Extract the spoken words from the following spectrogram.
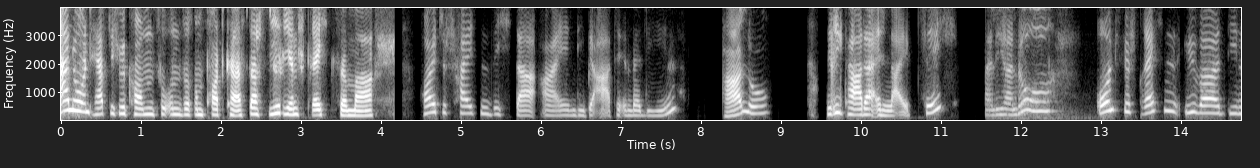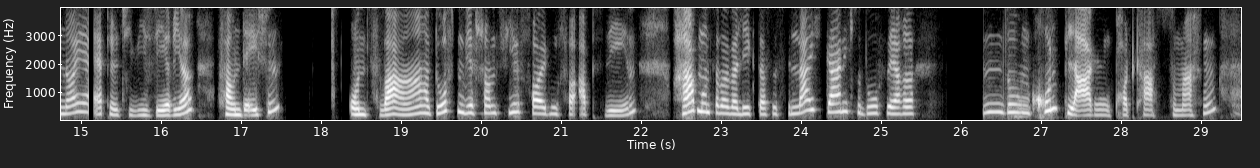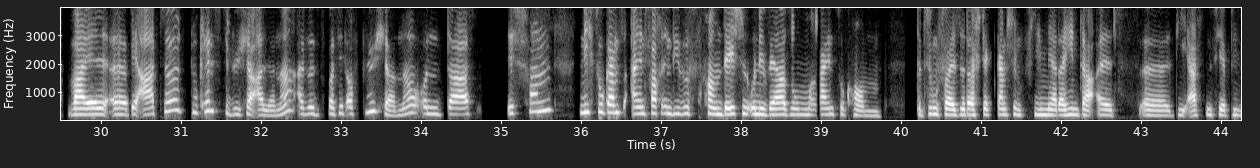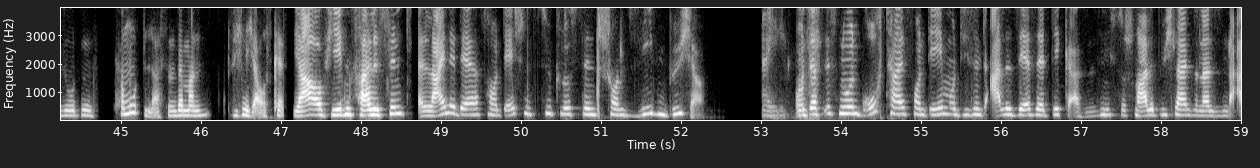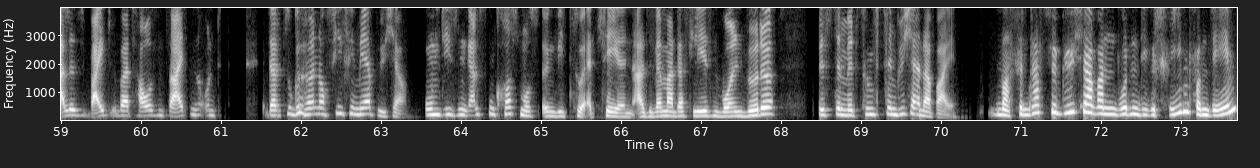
Hallo und herzlich willkommen zu unserem Podcast, das Seriensprechzimmer. Heute schalten sich da ein die Beate in Berlin. Hallo. Die Ricarda in Leipzig. Hallo. Und wir sprechen über die neue Apple TV-Serie Foundation. Und zwar durften wir schon vier Folgen vorab sehen, haben uns aber überlegt, dass es vielleicht gar nicht so doof wäre, so einen Grundlagen-Podcast zu machen, weil äh, Beate, du kennst die Bücher alle, ne? Also basiert auf Büchern, ne? Und das ist schon nicht so ganz einfach, in dieses Foundation-Universum reinzukommen. Beziehungsweise da steckt ganz schön viel mehr dahinter, als äh, die ersten vier Episoden vermuten lassen, wenn man sich nicht auskennt. Ja, auf jeden Fall. Es sind alleine der Foundation-Zyklus sind schon sieben Bücher. Und das ist nur ein Bruchteil von dem und die sind alle sehr, sehr dick. Also es sind nicht so schmale Büchlein, sondern es sind alle weit über 1000 Seiten und dazu gehören noch viel, viel mehr Bücher, um diesen ganzen Kosmos irgendwie zu erzählen. Also wenn man das lesen wollen würde, bist du mit 15 Büchern dabei. Was sind das für Bücher? Wann wurden die geschrieben? Von wem?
